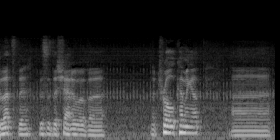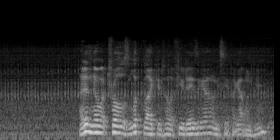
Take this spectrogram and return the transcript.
So that's the this is the shadow of a a troll coming up. Uh, I didn't know what trolls looked like until a few days ago. Let me see if I got one here.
